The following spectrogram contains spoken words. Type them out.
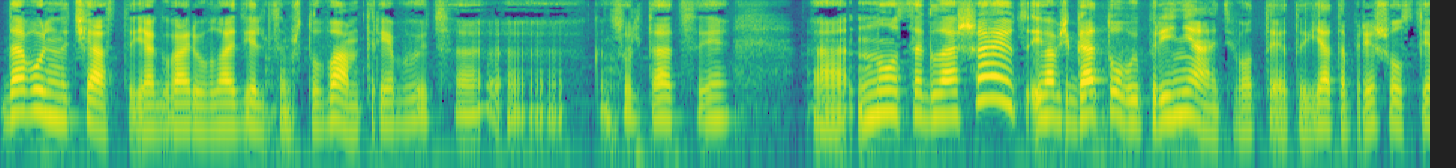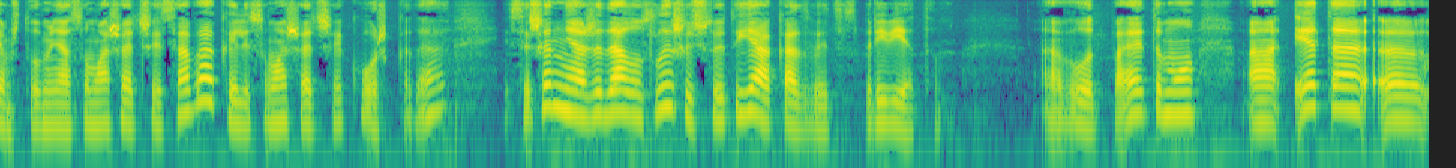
довольно часто я говорю владельцам, что вам требуются э, консультации, но соглашаются и вообще готовы принять вот это. Я-то пришел с тем, что у меня сумасшедшая собака или сумасшедшая кошка, да, и совершенно не ожидал услышать, что это я, оказывается, с приветом. А, Вот, поэтому а, это э,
